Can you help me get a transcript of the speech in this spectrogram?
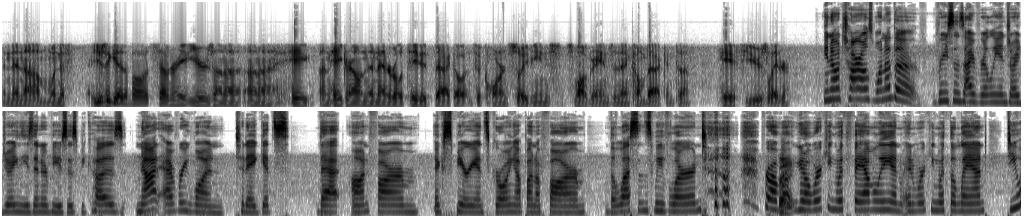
and then um, when the usually get about seven or eight years on a on a hay on hay ground, then I rotate it back out into corn, soybeans, small grains, and then come back into hay a few years later. You know, Charles, one of the reasons I really enjoy doing these interviews is because not everyone today gets that on farm experience growing up on a farm, the lessons we've learned from Right. you know working with family and, and working with the land. Do you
